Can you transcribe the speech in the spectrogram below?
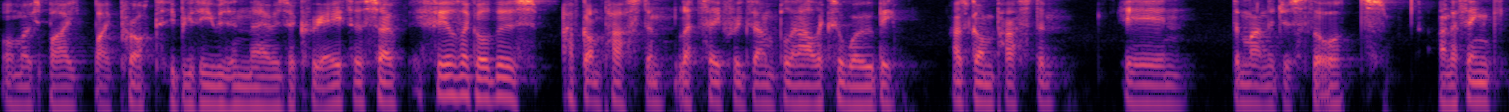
almost by by proxy because he was in there as a creator. So it feels like others have gone past him. Let's say, for example, an Alex Iwobi has gone past him in the manager's thoughts, and I think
